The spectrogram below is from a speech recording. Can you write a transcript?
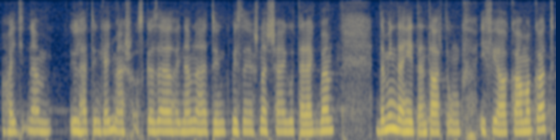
hogy nem ülhetünk egymáshoz közel, hogy nem lehetünk bizonyos nagyságú terekben, de minden héten tartunk ifi alkalmakat,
